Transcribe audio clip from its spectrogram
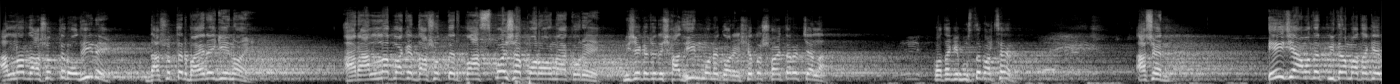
আল্লাহর দাসত্বের অধীনে দাসত্বের বাইরে গিয়ে নয়। আর আল্লাহ পাকে দাসত্বের পাঁচ পয়সা পরোয়া না করে নিজেকে যদি স্বাধীন মনে করে, সে তো শয়তানের চেলা। কথা কি বুঝতে পারছেন? আসেন, এই যে আমাদের পিতামাতাকে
